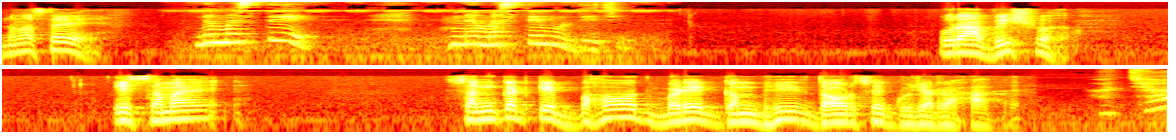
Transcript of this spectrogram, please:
नमस्ते। नमस्ते। नमस्ते मोदी जी। पूरा विश्व इस समय संकट के बहुत बड़े गंभीर दौर से गुजर रहा है। अच्छा?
